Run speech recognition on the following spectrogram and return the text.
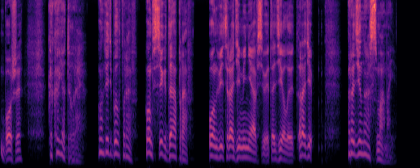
«Боже, какая дура! Он ведь был прав. Он всегда прав. Он ведь ради меня все это делает. Ради... ради нас с мамой».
